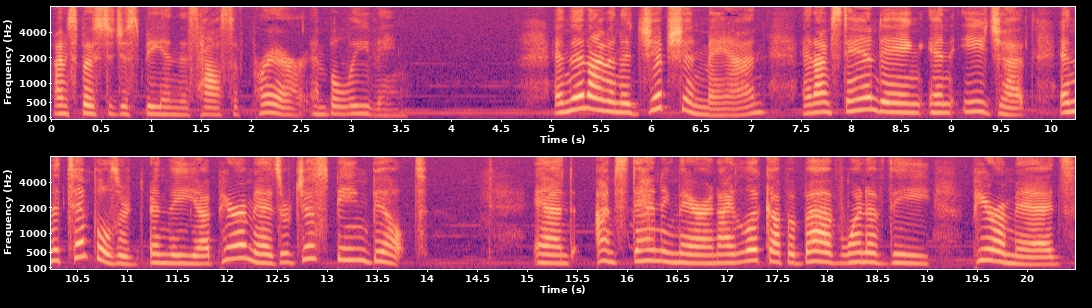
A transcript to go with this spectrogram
I'm supposed to just be in this house of prayer and believing. And then I'm an Egyptian man and I'm standing in Egypt, and the temples are and the uh, pyramids are just being built. And I'm standing there, and I look up above one of the pyramids,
